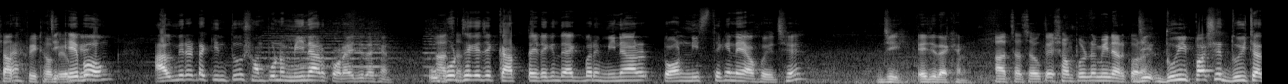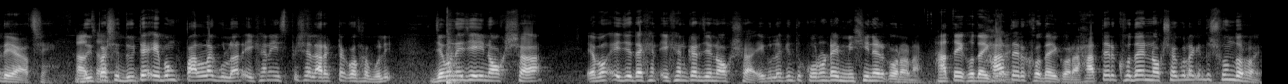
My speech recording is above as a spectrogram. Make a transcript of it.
সাত হ্যাঁ, ফিট হবে এবং আলমিরাটা কিন্তু সম্পূর্ণ মিনার করা এই যে দেখেন। উপর আচ্ছা। থেকে যে কাঠটা এটা কিন্তু একবারে মিনার টন নিচ থেকে নেওয়া হয়েছে। জি এই যে দেখেন। আচ্ছা আচ্ছা ওকে সম্পূর্ণ মিনার করা। জি দুই পাশে দুইটা দেয়া আছে। দুই আচ্ছা। পাশে দুইটা এবং পাল্লাগুলার এখানে স্পেশাল আরেকটা কথা বলি। যেমন এই যে এই নকশা এবং এই যে দেখেন এখানকার যে নকশা এগুলো কিন্তু কোনোটাই মেশিনের করা না। হাতে খোদাই করে। হাতের খোদাই করা। হাতের খোদাই নকশাগুলো কিন্তু সুন্দর হয়।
